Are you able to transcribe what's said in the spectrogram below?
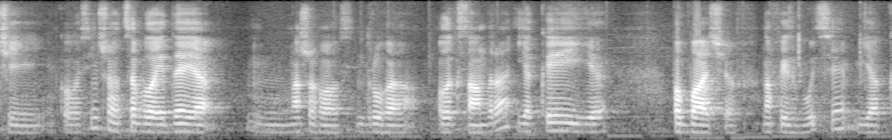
чи когось іншого. Це була ідея нашого друга Олександра, який побачив на Фейсбуці, як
